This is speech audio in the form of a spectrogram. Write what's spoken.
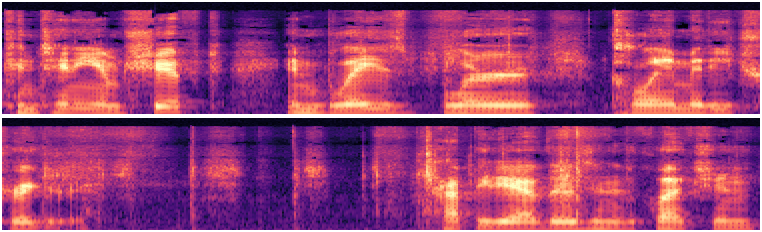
Continuum Shift and BlazBlue Calamity Trigger happy to have those into the collection.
